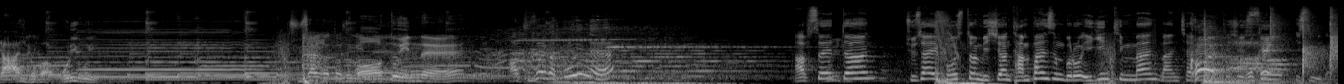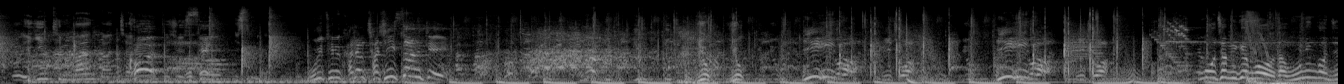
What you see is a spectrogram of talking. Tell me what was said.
야, 이거 봐. 오리구이. 주사위가 또 저기. 어, 있네. 또 있네. 아, 주사위가 또 있네. 앞서 했던 주사위 보스턴 미션 단판 승부로 이긴 팀만 만찬을 드실 수 있습니다. 또 이긴 팀만 만찬을 드실 수 있습니다. 우리 팀이 가장 자신 있어 하는 게임. 6, 6. 이 좋아. 이 좋아. 이 좋아. 이 좋아. 뭐 어차피 이게 뭐 다 운인 거지.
